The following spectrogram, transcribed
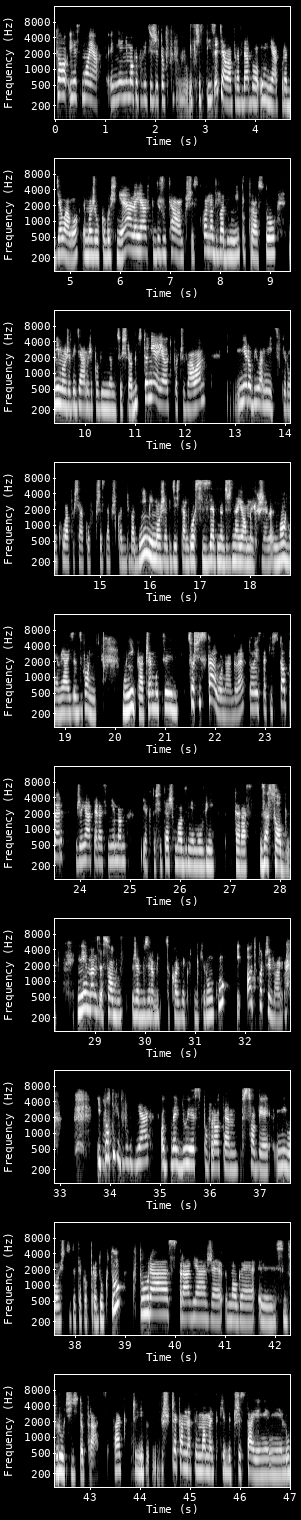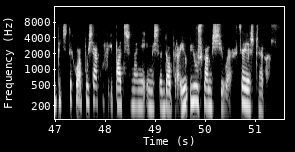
to jest moja, nie, nie mogę powiedzieć, że to u wszystkich zadziała, prawda, bo u mnie akurat działało, może u kogoś nie, ale ja wtedy rzucałam wszystko na dwa dni po prostu, mimo że wiedziałam, że powinnam coś robić, to nie, ja odpoczywałam, nie robiłam nic w kierunku łapusiaków przez na przykład dwa dni, mimo że gdzieś tam głosy z zewnątrz znajomych, że Monia, miałaś zadzwonić. Monika, czemu ty, co się stało nagle? To jest taki stoper, że ja teraz nie mam, jak to się też modnie mówi, teraz zasobów. Nie mam zasobów, żeby zrobić cokolwiek w tym kierunku i odpoczywam. I po tych dwóch dniach odnajduję z powrotem w sobie miłość do tego produktu, która sprawia, że mogę y, wrócić do pracy, tak? Czyli czekam na ten moment, kiedy przestaję nie, nie lubić tych łapusiaków i patrzę na nie i myślę, dobra, już mam siłę, chcę jeszcze raz.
